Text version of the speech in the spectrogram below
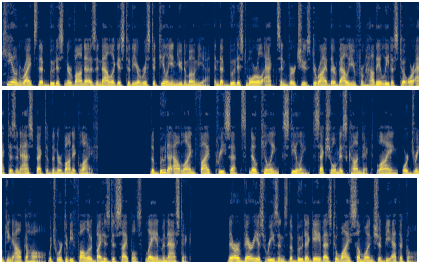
Keown writes that Buddhist nirvana is analogous to the Aristotelian eudaimonia, and that Buddhist moral acts and virtues derive their value from how they lead us to or act as an aspect of the nirvanic life. The Buddha outlined five precepts no killing, stealing, sexual misconduct, lying, or drinking alcohol which were to be followed by his disciples, lay and monastic. There are various reasons the Buddha gave as to why someone should be ethical.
